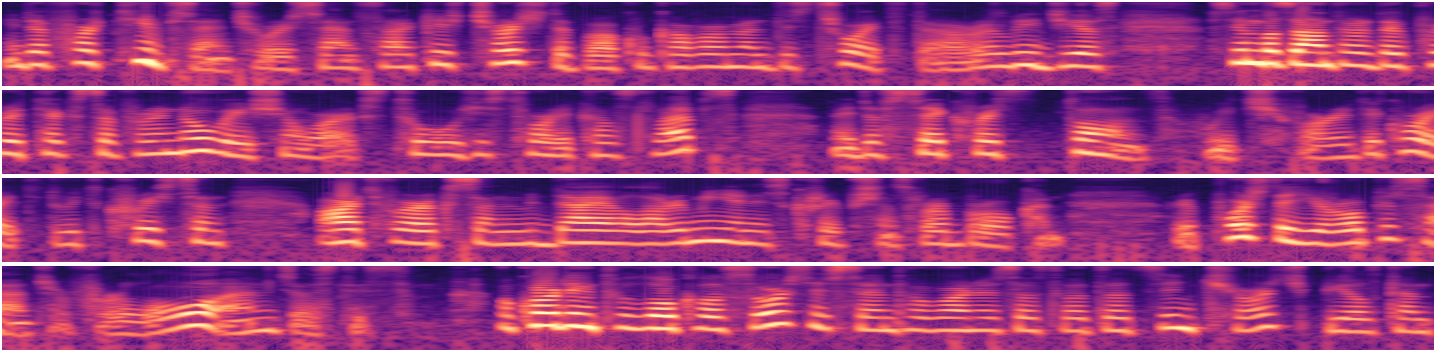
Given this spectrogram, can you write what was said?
In the 14th century, St. Sarkis Church, the Baku government destroyed the religious symbols under the pretext of renovation works. Two historical slabs made of sacred stones, which were decorated with Christian artworks and medieval Armenian inscriptions, were broken, reports the European Center for Law and Justice. According to local sources, St. Hovhannes Astvatadzin Church, built and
